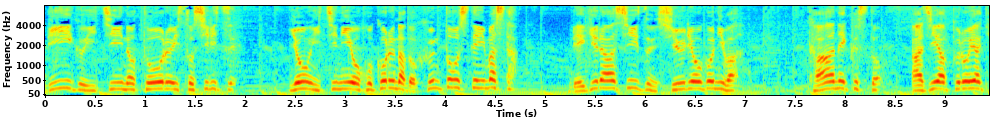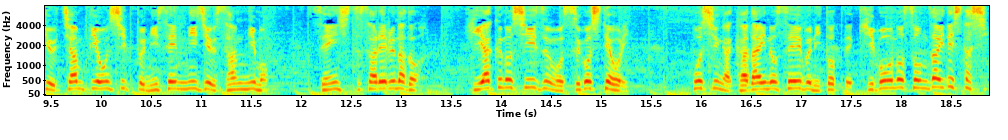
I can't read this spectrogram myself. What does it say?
リーグ1位の盗塁阻止率412を誇るなど奮闘していました。レギュラーシーズン終了後にはカーネクストアジアプロ野球チャンピオンシップ2023にも選出されるなど飛躍のシーズンを過ごしており保守が課題の西武にとって希望の存在でしたし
